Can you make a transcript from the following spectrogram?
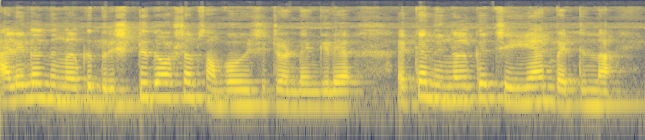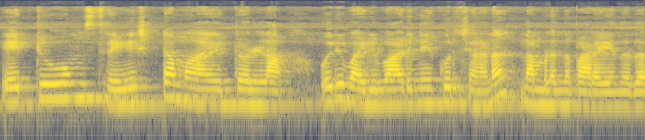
അല്ലെങ്കിൽ നിങ്ങൾക്ക് ദൃഷ്ടിദോഷം സംഭവിച്ചിട്ടുണ്ടെങ്കിൽ ഒക്കെ നിങ്ങൾക്ക് ചെയ്യാൻ പറ്റുന്ന ഏറ്റവും ശ്രേഷ്ഠമായിട്ടുള്ള ഒരു വഴിപാടിനെക്കുറിച്ചാണ് നമ്മളിന്ന് പറയുന്നത്.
